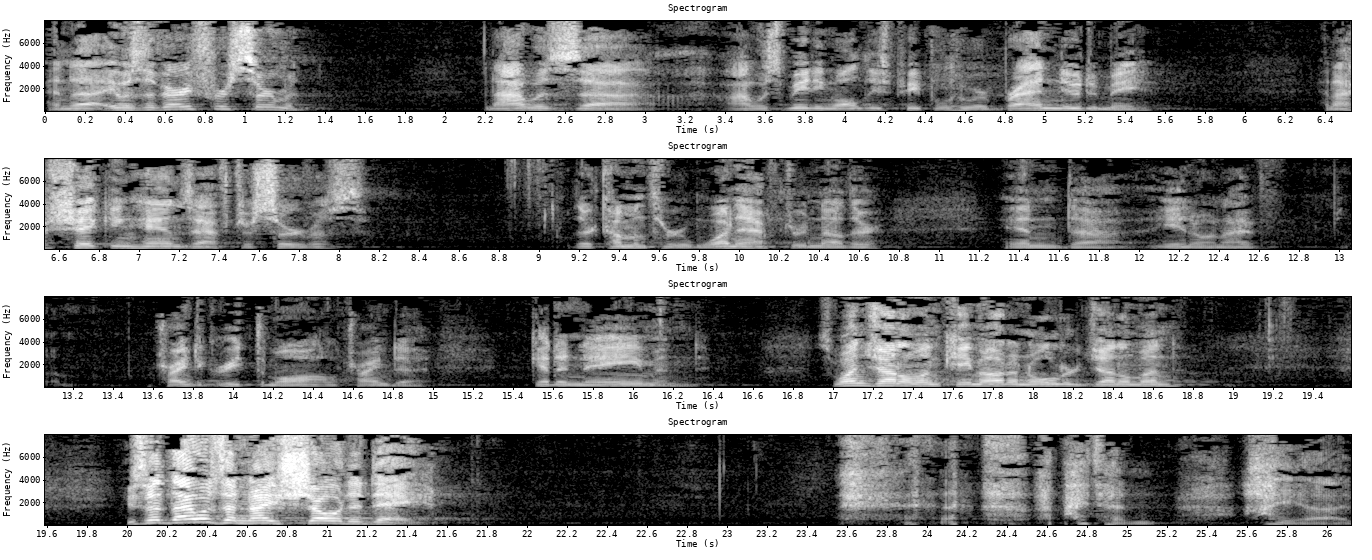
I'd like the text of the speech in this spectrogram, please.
And uh, it was the very first sermon. And I was, uh, I was meeting all these people who were brand new to me. And I was shaking hands after service. They're coming through one after another. And, uh, you know, and I've trying to greet them all, trying to get a name and so one gentleman came out, an older gentleman. He said, that was a nice show today. I didn't, I uh,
